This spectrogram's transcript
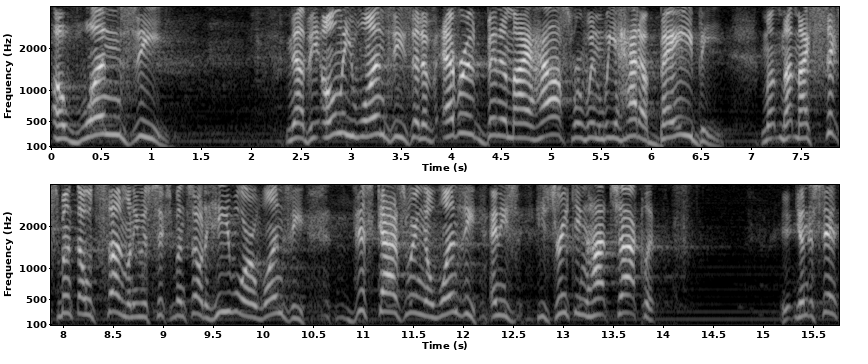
a onesie. Now, the only onesies that have ever been in my house were when we had a baby. My, my, my six month old son, when he was six months old, he wore a onesie. This guy's wearing a onesie and he's, he's drinking hot chocolate. You understand?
